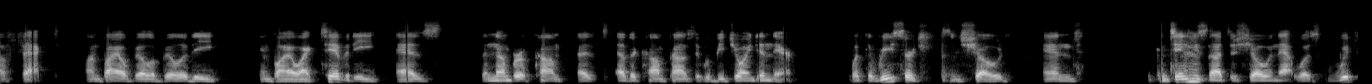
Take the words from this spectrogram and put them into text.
effect on bioavailability and bioactivity as the number of com- as other compounds that would be joined in there. What the research hasn't showed, and continues not to show, and that was which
